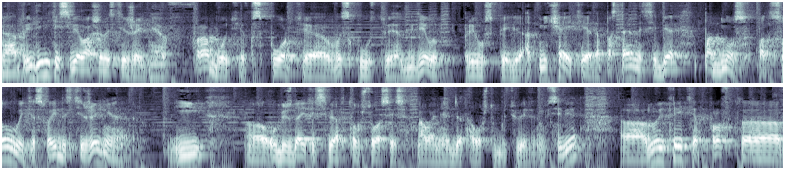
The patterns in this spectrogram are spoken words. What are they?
Определите себе ваши достижения в работе, в спорте, в искусстве, где вы преуспели. Отмечайте это, постоянно себе под нос подсовывайте свои достижения и убеждайте себя в том, что у вас есть основания для того, чтобы быть уверенным в себе. Э, ну и третье, просто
